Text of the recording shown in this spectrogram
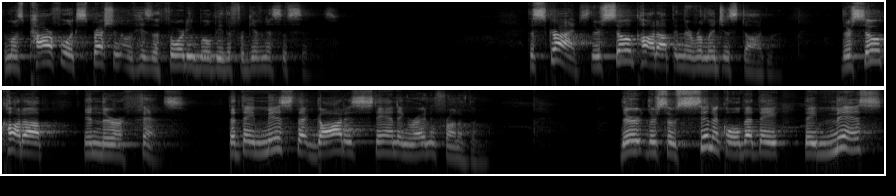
The most powerful expression of his authority will be the forgiveness of sins. The scribes, they're so caught up in their religious dogma, they're so caught up in their offense that they miss that God is standing right in front of them. They're, they're so cynical that they, they miss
